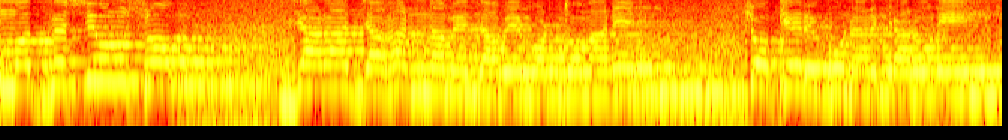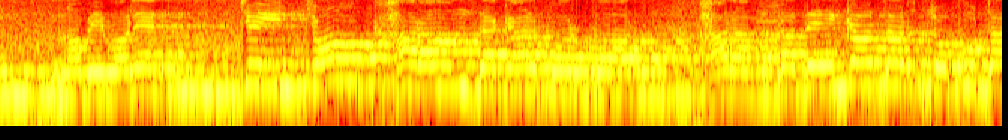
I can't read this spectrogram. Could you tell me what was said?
উম্মত বেশি অংশ যারা জাহান নামে যাবে বর্তমানে, চোখের গুনার কারণে। নবী বলেন, যেই চোখ হারাম দেখার পর পর হারামটা দেখা তার চকুটা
